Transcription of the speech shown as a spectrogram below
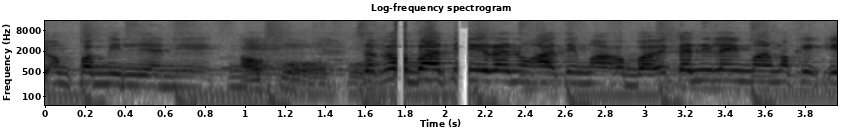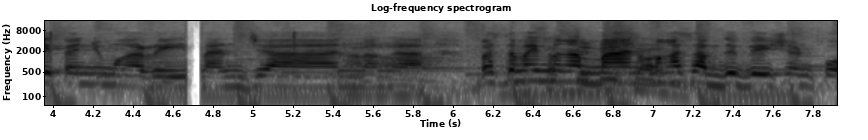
ang pamilya ni. ni- Opo, opo. Sa kabatiran ng ating mga kababayan, kanila yung mga makikita nyo mga Rayman dyan, Ah, mga, basta may mga mga man, subdivision. mga subdivision po,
